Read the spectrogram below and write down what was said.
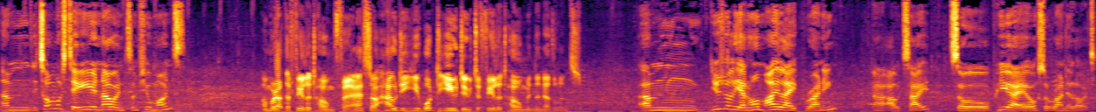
Um, it's almost a year now and some few months. And we're at the Feel at Home fair. So how do you? What do you do to feel at home in the Netherlands? Um, usually at home I like running uh, outside. So here I also run a lot.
